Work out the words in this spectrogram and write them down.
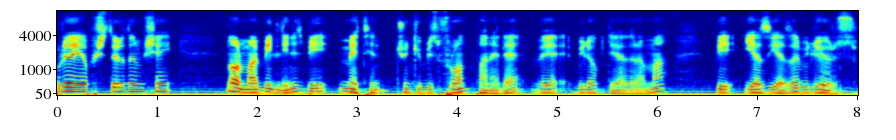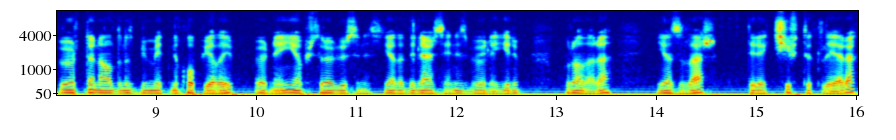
Buraya yapıştırdığım şey normal bildiğiniz bir metin. Çünkü biz front panele ve blok diyagrama bir yazı yazabiliyoruz. Word'den aldığınız bir metni kopyalayıp örneğin yapıştırabilirsiniz. Ya da dilerseniz böyle girip buralara yazılar direkt çift tıklayarak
